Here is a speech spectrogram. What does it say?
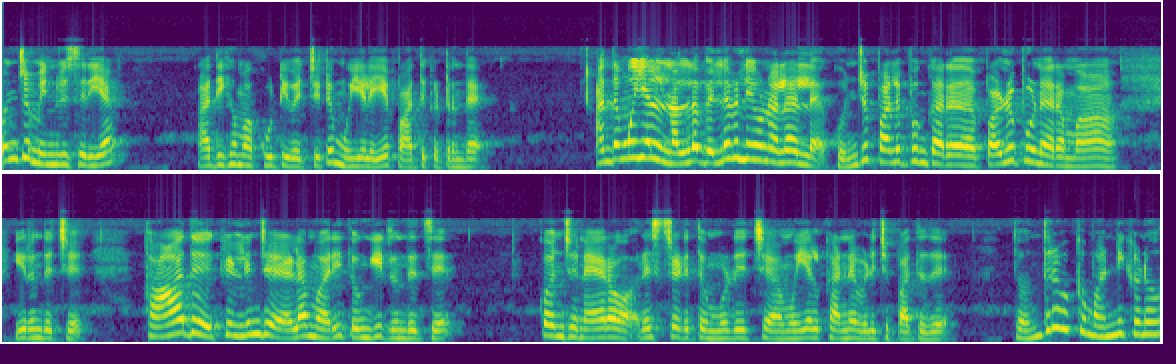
கொஞ்சம் மின்விசிறியை அதிகமாக கூட்டி வச்சுட்டு முயலையே பார்த்துக்கிட்டு இருந்தேன். அந்த முயல் நல்ல வெள்ளை வெள்ளையும் நல்லா இல்லை. கொஞ்சம் பழுப்பும் கர பழுப்பு நிறமாக இருந்துச்சு. காது கிழிஞ்ச இலை மாதிரி தொங்கிட்டு இருந்துச்சு. கொஞ்ச நேரம் ரெஸ்ட் எடுத்து முடிச்ச முயல் கண்ணை விழித்து பார்த்தது தொந்தரவுக்கு மன்னிக்கணும்.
